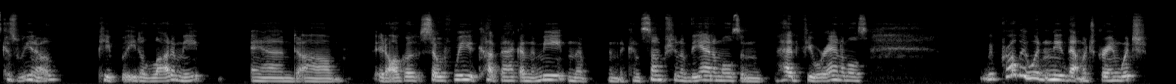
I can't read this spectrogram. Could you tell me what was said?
because, um, you know, people eat a lot of meat and um, it all goes. So if we cut back on the meat and the, and the consumption of the animals and had fewer animals, we probably wouldn't need that much grain, which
